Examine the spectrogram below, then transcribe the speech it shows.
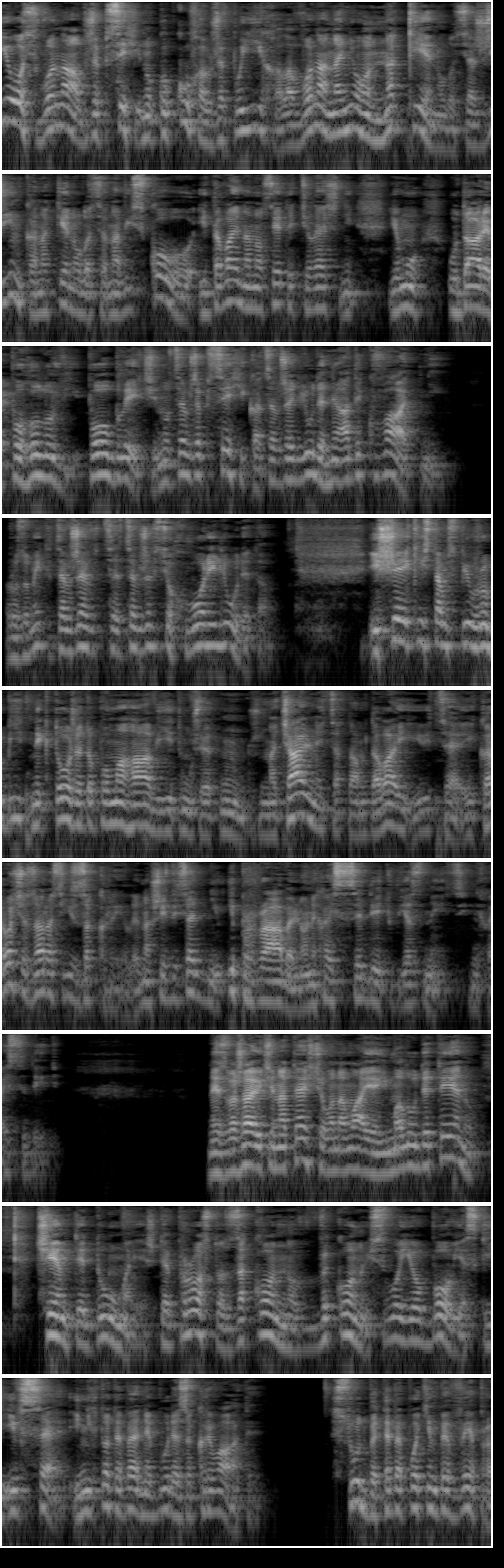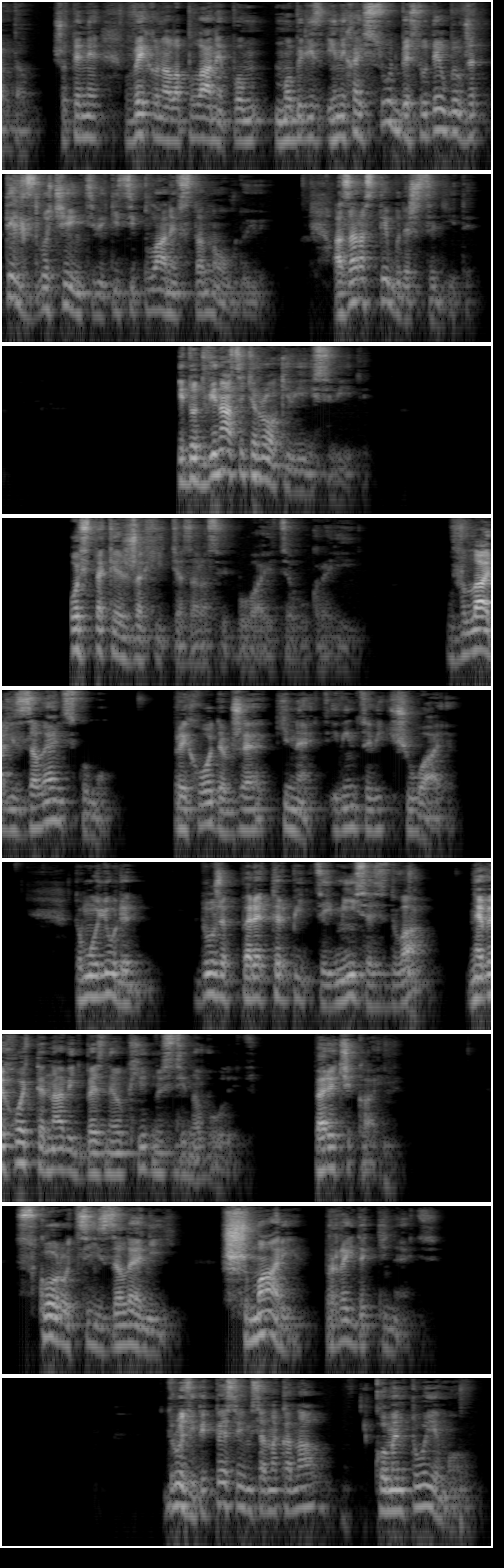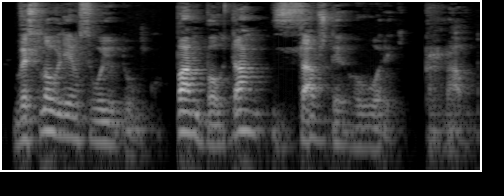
І ось вона вже психі, ну кукуха вже поїхала, вона на нього накинулася. Жінка накинулася на військового і давай наносити тілесні йому удари по голові, по обличчі. Ну це вже психіка, це вже люди неадекватні. Розумієте, це вже, це, це вже все, хворі люди там. І ще якийсь там співробітник теж допомагав їй, тому що ну, начальниця там, давай і це. І коротше, зараз її закрили на 60 днів. І правильно, нехай сидить в в'язниці, нехай сидить. Незважаючи на те, що вона має і малу дитину, чим ти думаєш? Ти просто законно виконуй свої обов'язки і все, і ніхто тебе не буде закривати. Суд би тебе потім би виправдав, що ти не виконала плани по мобілізації. І нехай суд би судив би вже тих злочинців, які ці плани встановлюють. А зараз ти будеш сидіти. І до 12 років її світить. Ось таке жахіття зараз відбувається в Україні. Владі Зеленському приходить вже кінець, і він це відчуває. Тому люди дуже перетерпіть цей місяць-два. Не виходьте навіть без необхідності на вулицю. Перечекайте. Скоро цій зеленій шмарі прийде кінець. Друзі, підписуємося на канал, коментуємо, висловлюємо свою думку. Пан Богдан завжди говорить правду.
